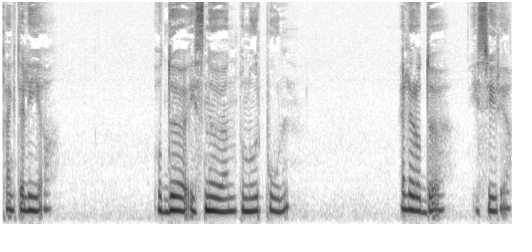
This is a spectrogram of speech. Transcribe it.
tenkte Lia. Å dø i snøen på Nordpolen? Eller å dø i Syria?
